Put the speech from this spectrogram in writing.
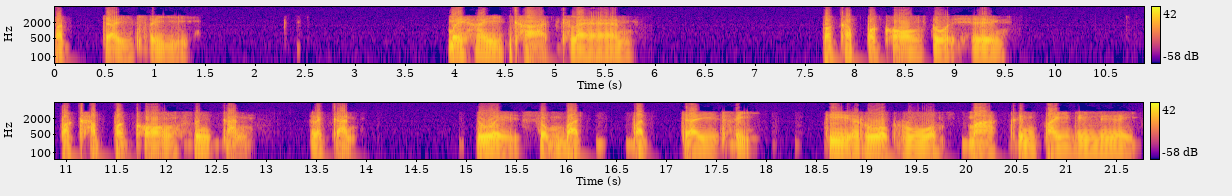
ปัจจัยสี่ไม่ให้ขาดแคลน ประคับประคองตัวเอง ประคับประคองซึ่งกันและกัน ด้วยสมบัติปัจจัยสี่ที่รวบรวมมากขึ้นไปเรื่อยๆ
